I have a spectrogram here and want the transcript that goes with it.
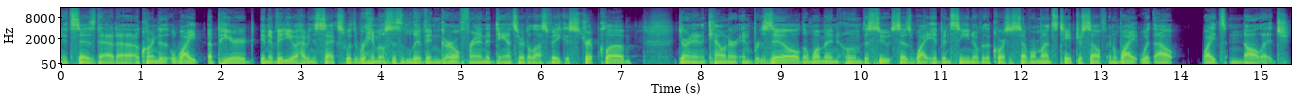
It says that uh, according to White appeared in a video having sex with Ramos's live-in girlfriend, a dancer at a Las Vegas strip club, during an encounter in Brazil. The woman whom the suit says White had been seen over the course of several months taped herself in White without White's knowledge.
